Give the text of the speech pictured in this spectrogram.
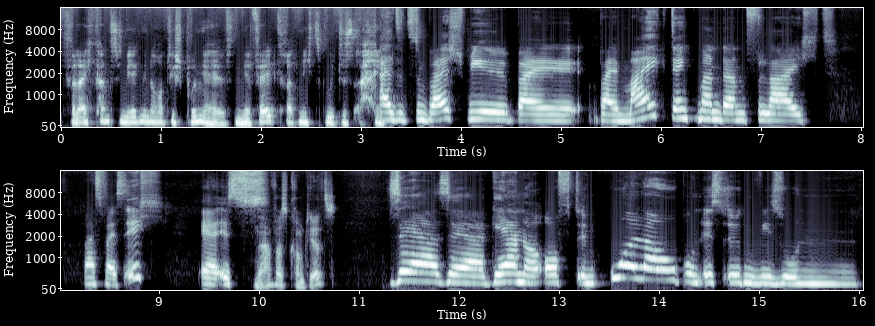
vielleicht kannst du mir irgendwie noch auf die Sprünge helfen. Mir fällt gerade nichts Gutes ein. Also zum Beispiel bei, bei Mike denkt man dann vielleicht, was weiß ich, er ist. Na, was kommt jetzt? sehr, sehr gerne oft im Urlaub und ist irgendwie so ein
